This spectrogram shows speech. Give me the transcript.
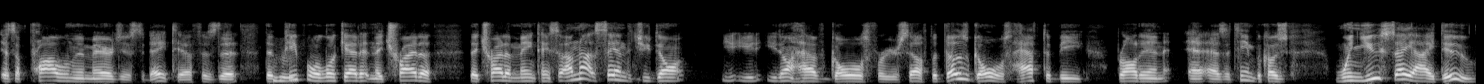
is a problem in marriages today, Tiff, is that that mm-hmm. people look at it and they try to they try to maintain. So I'm not saying that you don't you, you, don't have goals for yourself, but those goals have to be brought in a, as a team because when you say I do,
